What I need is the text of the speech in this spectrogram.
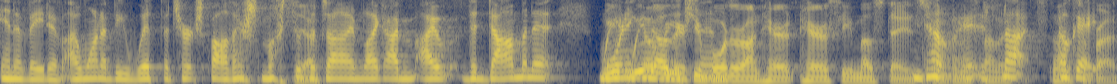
innovative. I want to be with the church fathers most of Yeah. the time. Like I'm I the dominant We, we know that you sins. border on her- heresy most days. No, Kevin. it's, a- not. it's not okay. a.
